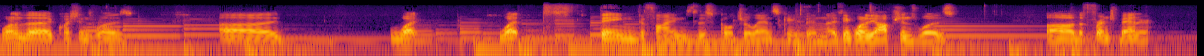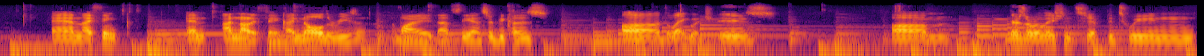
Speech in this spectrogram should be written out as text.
one of the questions was uh what what thing defines this cultural landscape and i think one of the options was uh the french banner and i think and i'm not i think i know the reason why that's the answer because uh the language is um there's a relationship between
